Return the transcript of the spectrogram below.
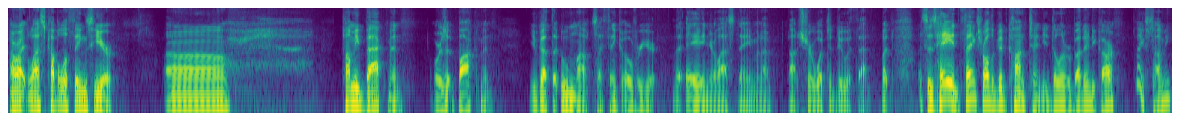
All right, last couple of things here. Uh, Tommy Backman, or is it Bachman? You've got the umlauts, I think, over your the A in your last name, and I'm not sure what to do with that. But it says, "Hey, and thanks for all the good content you deliver about IndyCar." Thanks, Tommy.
